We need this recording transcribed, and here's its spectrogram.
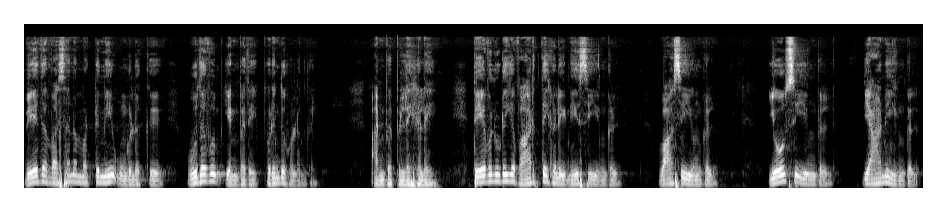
வேத வசனம் மட்டுமே உங்களுக்கு உதவும் என்பதை புரிந்து கொள்ளுங்கள். அன்பு பிள்ளைகளே தேவனுடைய வார்த்தைகளை நேசியுங்கள் வாசியுங்கள் யோசியுங்கள் தியானியுங்கள்.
